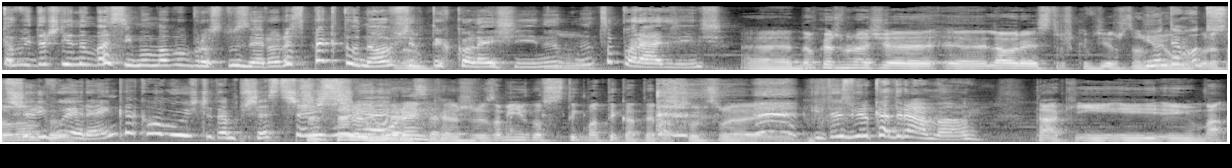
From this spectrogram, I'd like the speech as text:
to widocznie no Massimo ma po prostu zero respektu no, wśród no. tych kolesi. No, no, co poradzić? E, no w każdym razie e, Laura jest troszkę wdzięczna, że I on tam odstrzeliwuje to... rękę komuś, czy tam przestrzeliwuje? Przestrzelił rękę, że zamienił go w stygmatyka teraz, kurczę. I to jest wielka drama. Tak, i, i, i Ma,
